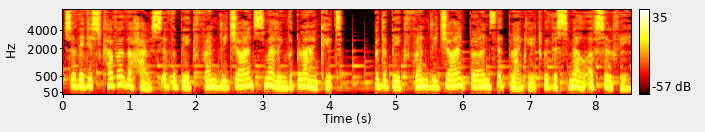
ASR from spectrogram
So they discover the house of the big friendly giant smelling the blanket. But the big friendly giant burns that blanket with the smell of Sophie.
